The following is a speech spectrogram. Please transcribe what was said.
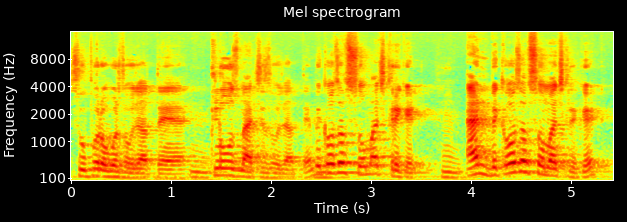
सुपर ओवर्स हो जाते हैं क्लोज मैचेस हो जाते हैं. Because of so much cricket and because of so much cricket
